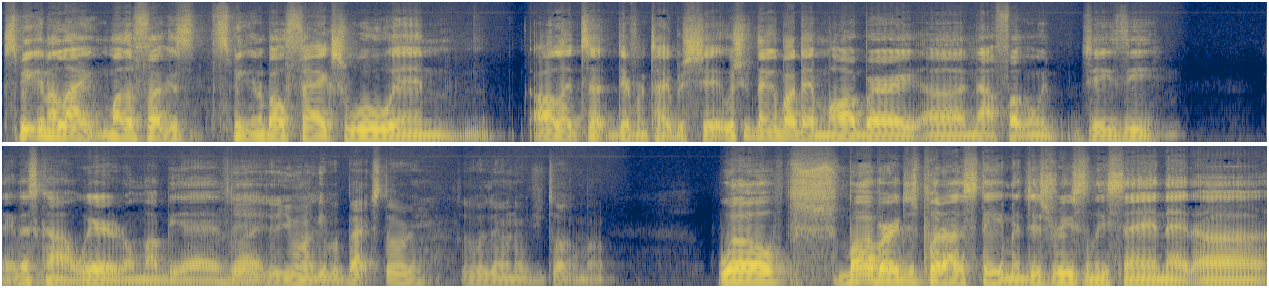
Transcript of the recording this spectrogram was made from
Speaking of like motherfuckers, speaking about factual and all that t- different type of shit. What you think about that Marbury uh, not fucking with Jay Z? I think that's kind of weird on my behalf. Yeah, like, you want to give a backstory? So they don't know what you're talking about. Well, Marbury just put out a statement just recently saying that uh,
